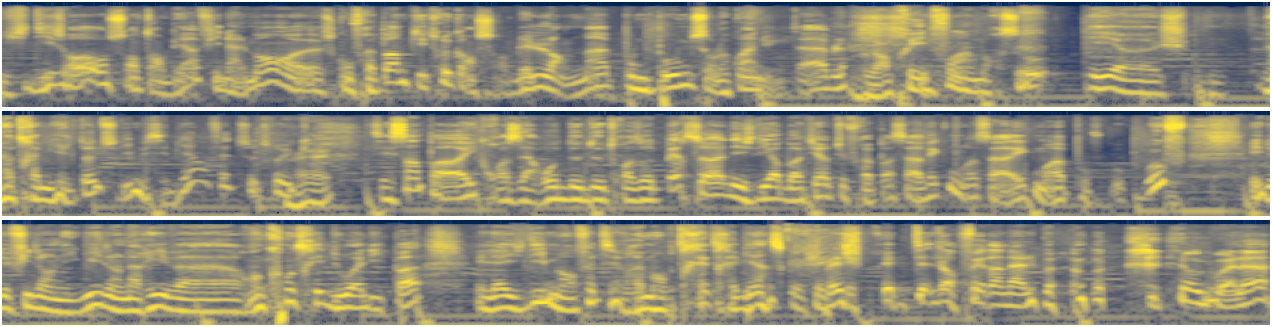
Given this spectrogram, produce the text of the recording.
ils se disent, oh, on s'entend bien finalement, euh, ce qu'on ferait pas un petit truc ensemble? Et le lendemain, poum poum, sur le coin d'une table, ils font un morceau. Et euh, notre ami Elton se dit mais c'est bien en fait ce truc, c'est sympa. Il croise la route de deux trois autres personnes. Il se dit ah bah tiens tu ferais pas ça avec moi, ça avec moi, pouf pouf pouf. Et de fil en aiguille, il en arrive à rencontrer Dua Lipa. Et là il se dit mais en fait c'est vraiment très très bien ce que je fais. je vais peut-être leur faire un album. Donc voilà.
